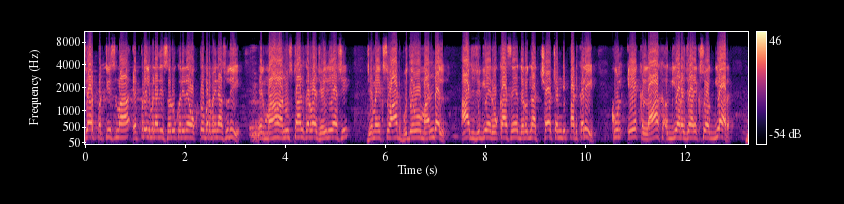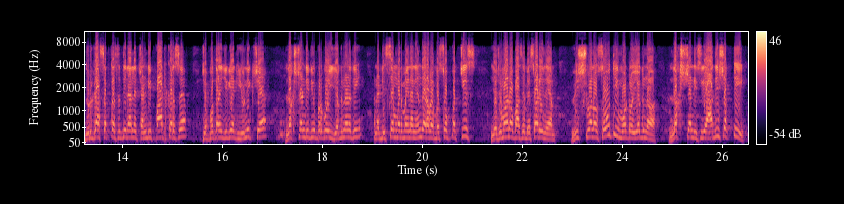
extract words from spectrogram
હજાર પચીસમાં એપ્રિલ મહિનાથી શરૂ કરીને ઓક્ટોબર મહિના સુધી એક મહા અનુષ્ઠાન કરવા જઈ રહ્યા છીએ. જેમાં એકસો આઠ ભૂદેવો માંડલ આ જ જગ્યાએ રોકાશે. દરરોજના છ ચંડીપાઠ કરી કુલ એક લાખ અગિયાર હજાર એકસો અગિયાર દુર્ગા સપ્તસતીના એટલે ચંડી પાઠ કરશે. જે પોતાની જગ્યાએ એક યુનિક છે. લક્ષચંડીથી ઉપર કોઈ યજ્ઞ નથી. અને ડિસેમ્બર મહિનાની અંદર આપણે બસો પચીસ યજમાનો પાસે બેસાડીને વિશ્વનો સૌથી મોટો યજ્ઞ લક્ષચંડી શ્રી આદિશક્તિ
